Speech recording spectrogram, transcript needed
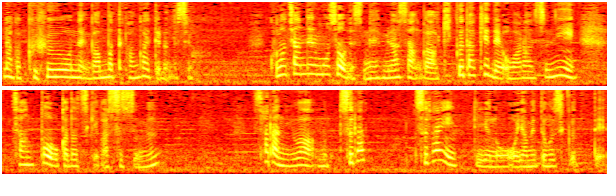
なんか工夫をね頑張って考えてるんですよ。このチャンネルもそうですね。皆さんが聞くだけで終わらずにちゃんとお片付けが進む。さらにはもうつら辛いっていうのをやめてほしくって。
